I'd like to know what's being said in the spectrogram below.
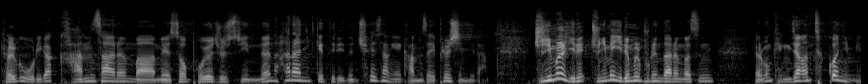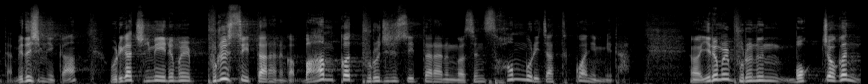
결국 우리가 감사하는 마음에서 보여줄 수 있는 하나님께 드리는 최상의 감사의 표시입니다. 주님을 주님의 이름을 부른다는 것은 여러분 굉장한 특권입니다. 믿으십니까? 우리가 주님의 이름을 부를 수 있다라는 것, 마음껏 부르실 수 있다라는 것은 선물이자 특권입니다. 어, 이름을 부르는 목적은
